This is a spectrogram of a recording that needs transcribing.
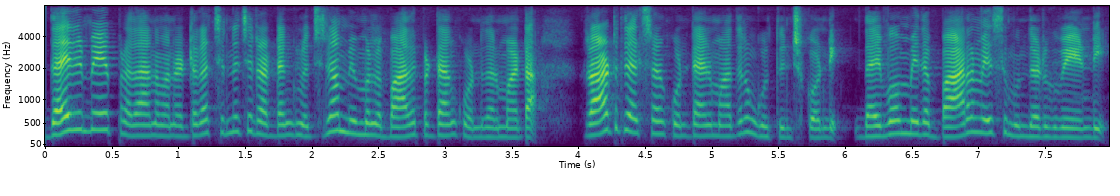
ధైర్యమే ప్రధానం అన్నట్టుగా చిన్న చిన్న అడ్డంకులు వచ్చినా మిమ్మల్ని బాధ పెట్టడానికి ఉండదన్నమాట. రాటు తెచ్చడానికి ఉంటాయని మాత్రం గుర్తుంచుకోండి. దైవం మీద భారం వేసి ముందడుగు వేయండి.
